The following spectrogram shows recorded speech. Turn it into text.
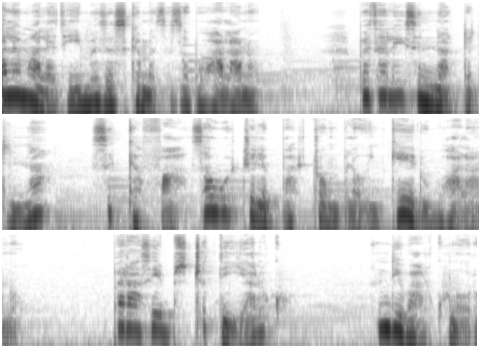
አለማለቴ መዘዝ ከመዘዘ በኋላ ነው። በተለይ ስናደድና ስከፋ ሰዎች ልባቸውን ብለውኝ ከሄዱ በኋላ ነው። በራሴ ብስጭት እያልኩ እንዲህ ባልኩ ኖሮ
